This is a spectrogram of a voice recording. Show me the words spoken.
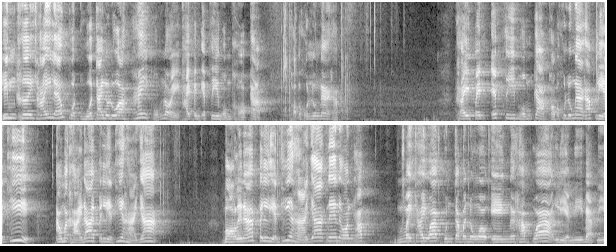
พิมพ์เคยใช้แล้วกดหัวใจรัวๆ ให้ผมหน่อย ใครเป็น FC ผมขอกราบขอบพระคุณล่วงหน้าครับ ใครเป็น FC ผมกราบขอบพระคุณล่วงหน้าครับ เหรียญที่เอามาขายได้เป็นเหรียญที่หายาก บอกเลยนะ เป็นเหรียญที่หายากแน่นอนครับ ไม่ใช่ว่าคุณจะมโนเอาเองนะครับว่าเหรียญนี้แบบนี้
